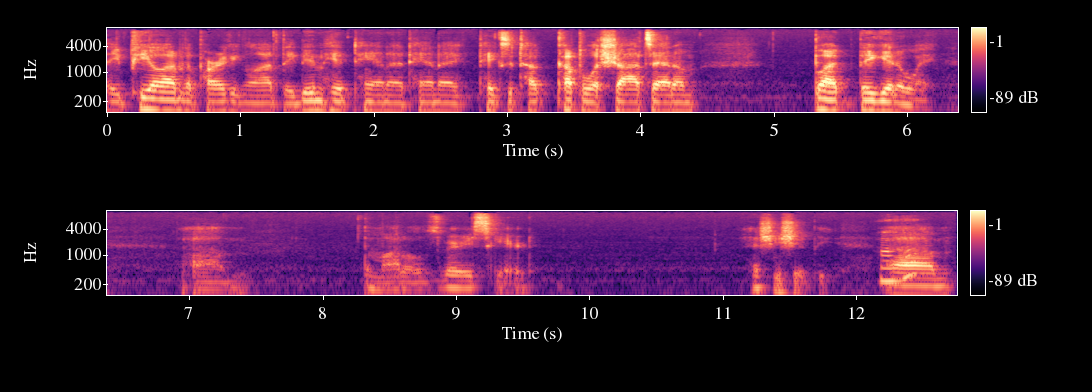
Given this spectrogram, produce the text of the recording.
they peel out of the parking lot. They didn't hit Tanna. Tanna takes a t- couple of shots at him, but they get away. Um, the model is very scared, as she should be. Mhm. Um,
